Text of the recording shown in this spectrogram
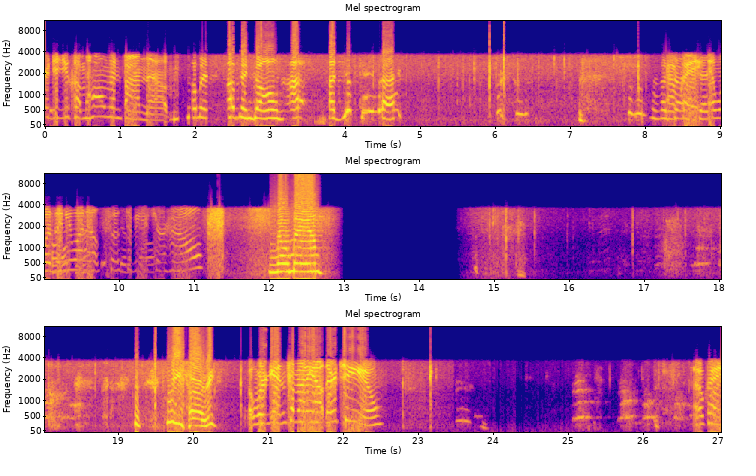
or did you come home and find them? I've been gone. I I just came back. I tried to Okay, and was anyone else supposed to be at your house? No, ma'am. Please hurry. We're getting somebody out there to you. Okay,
